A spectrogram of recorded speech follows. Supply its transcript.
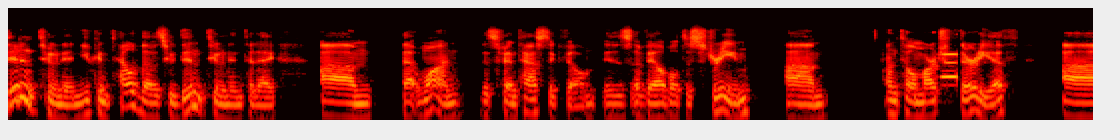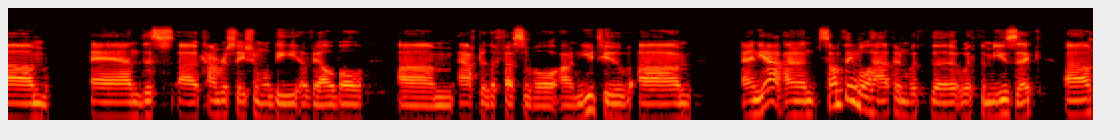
didn't tune in, you can tell those who didn't tune in today um, that one, this fantastic film is available to stream um, until March 30th. Um, and this uh, conversation will be available um, after the festival on YouTube. Um, and yeah, and something will happen with the with the music. Uh,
